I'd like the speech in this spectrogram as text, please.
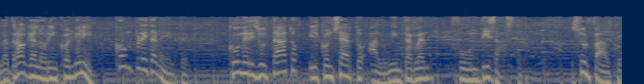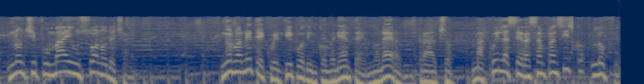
La droga lo rincoglionì completamente. Come risultato, il concerto al Winterland fu un disastro. Sul palco non ci fu mai un suono decente. Normalmente quel tipo di inconveniente non era di stralcio, ma quella sera a San Francisco lo fu.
